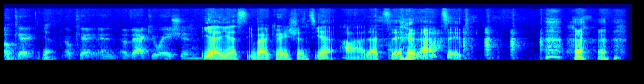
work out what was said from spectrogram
Okay. Yeah. Okay. And evacuation? Yeah. Yes. Evacuations. Yeah. Ah, that's it. that's it.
